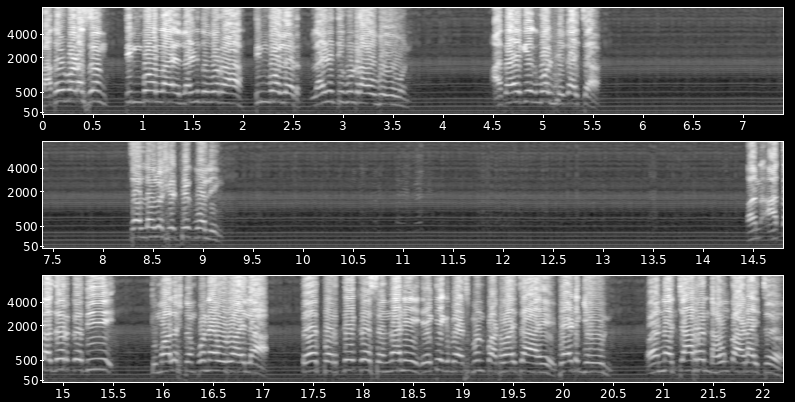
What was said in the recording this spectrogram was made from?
कातळपाडा संघ तीन बॉल लाईनीत उभं राहा तीन बॉलर लाईनीत तिकून राहा उभं येऊन. आता एक एक बॉल फेकायचा. चल दौलत शेट फेक बॉलिंग आणि आता जर कधी तुम्हाला स्टंप नाही उडवायला तर प्रत्येक संघाने एक एक बॅट्समन पाठवायचा आहे. बॅट घेऊन. आणि चार रन धावून काढायचं.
